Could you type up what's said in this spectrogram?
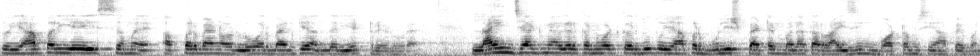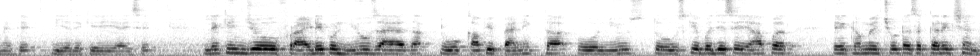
तो यहाँ पर ये इस समय अपर बैंड और लोअर बैंड के अंदर ये ट्रेड हो रहा है। लाइन चार्ट में अगर कन्वर्ट कर दूँ तो यहाँ पर बुलिश पैटर्न बना था। राइजिंग बॉटम्स यहाँ पे बने थे। ये देखिए ये ऐसे लेकिन जो फ्राइडे को न्यूज़ आया था, वो काफ़ी पैनिक था। वो न्यूज़ तो उसके वजह से यहाँ पर एक हमें छोटा सा करेक्शन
